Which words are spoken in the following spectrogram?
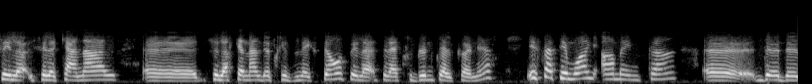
c'est le, c'est le canal, euh, c'est leur canal de prédilection, c'est la, c'est la tribune qu'elles connaissent. Et ça témoigne en même temps de, de,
